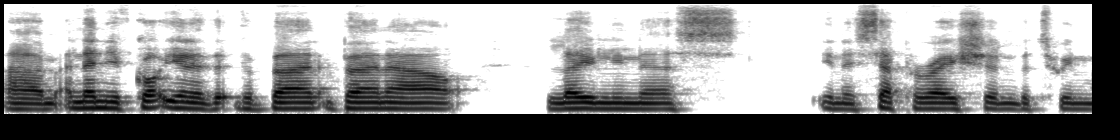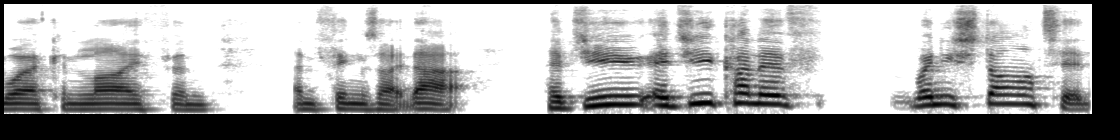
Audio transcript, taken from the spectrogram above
um, and then you've got you know the, the burn burnout loneliness, you know, separation between work and life, and and things like that. Had you had you kind of when you started?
